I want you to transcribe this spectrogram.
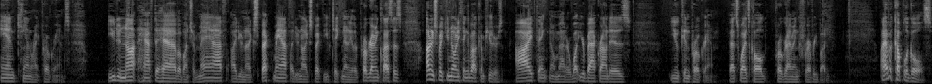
and can write programs. You do not have to have a bunch of math. I do not expect math. I do not expect that you've taken any other programming classes. I don't expect you know anything about computers. I think no matter what your background is, you can program. That's why it's called Programming for Everybody. I have a couple of goals.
